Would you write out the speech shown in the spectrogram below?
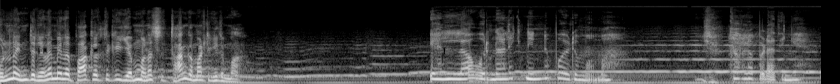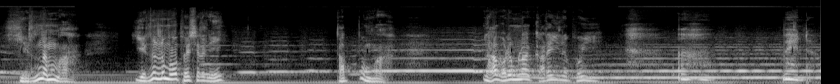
உன்னை இந்த நிலைமையில பார்க்கறதுக்கு என் மனசு தாங்க மாட்டேங்குதுமா எல்லாம் ஒரு நாளைக்கு நின்று போயிடும் மாமா. கவலைப்படாதீங்க. என்னம்மா? என்னென்னமோ பேசுற நீ? தப்புமா நான் வேணும்னா கடையில போய் வேண்டாம்.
